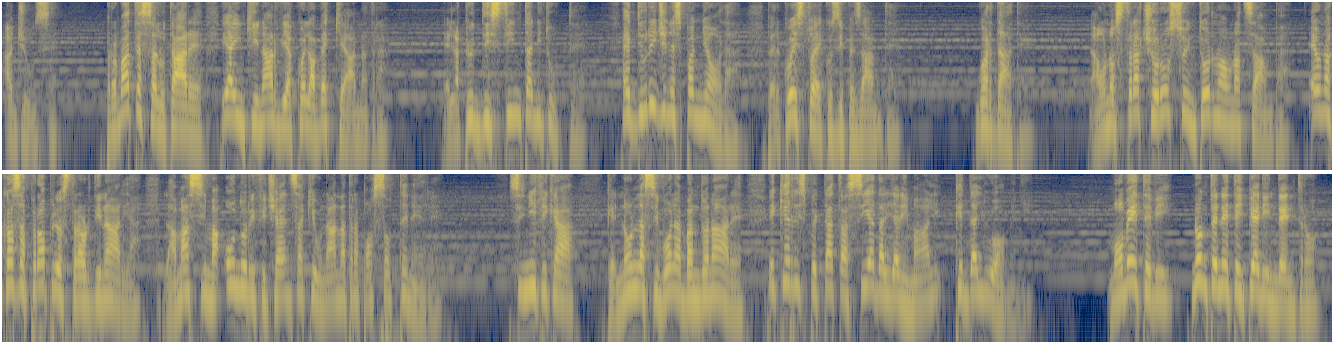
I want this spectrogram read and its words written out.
aggiunse. Provate a salutare e a inchinarvi a quella vecchia anatra. È la più distinta di tutte. È di origine spagnola, per questo è così pesante. Guardate, ha uno straccio rosso intorno a una zampa. È una cosa proprio straordinaria, la massima onorificenza che un'anatra possa ottenere. Significa che non la si vuole abbandonare e che è rispettata sia dagli animali che dagli uomini. Muovetevi, non tenete i piedi in dentro.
